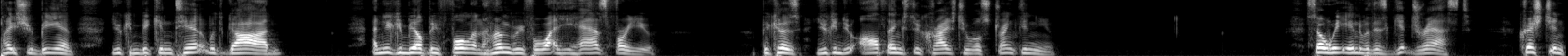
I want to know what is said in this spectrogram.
place you be in. You can be content with God and you can be able to be full and hungry for what he has for you. Because you can do all things through Christ who will strengthen you. So we end with this get dressed. Christian,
